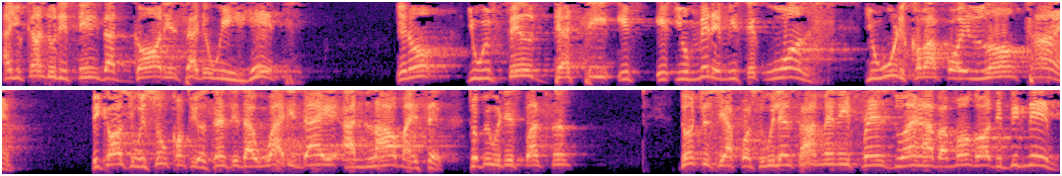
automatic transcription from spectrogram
And you can't do the things that God inside you will hate. You know, you will feel dirty if, if you made a mistake once. You will recover for a long time. Because you will soon come to your senses that why did I allow myself to be with this person? Don't you see Apostle Williams? How many friends do I have among all the big names?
